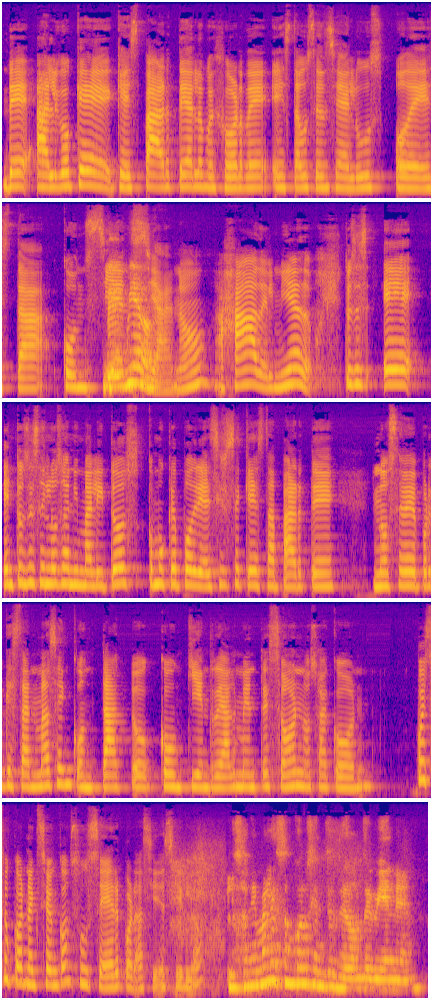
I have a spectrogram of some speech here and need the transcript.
de algo que, que es parte a lo mejor de esta ausencia de luz o de esta conciencia, ¿no? Ajá, del miedo. Entonces, eh, entonces en los animalitos como que podría decirse que esta parte no se ve porque están más en contacto con quien realmente son, o sea, con, pues su conexión con su ser, por así decirlo. Los animales son conscientes de dónde vienen,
